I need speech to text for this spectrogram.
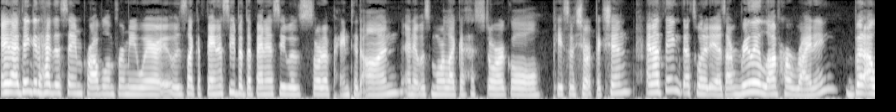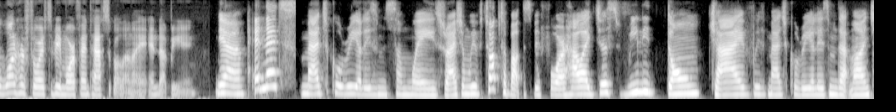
And I think it had the same problem for me where it was like a fantasy, but the fantasy was sort of painted on and it was more like a historical piece of short fiction. And I think that's what it is. I really love her writing, but I want her stories to be more fantastical than they end up being. Yeah. And that's magical realism in some ways, right? And we've talked about this before how I just really don't jive with magical realism that much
